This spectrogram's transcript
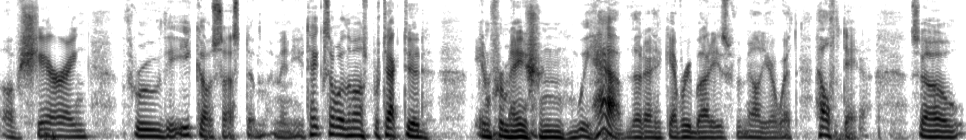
of sharing through the ecosystem. I mean, you take some of the most protected information we have that I think everybody's familiar with health data. So,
